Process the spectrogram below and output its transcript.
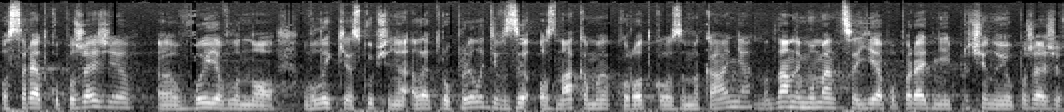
осередку пожежі виявлено велике скупчення електроприладів з ознаками короткого замикання. На даний момент це є попередньою причиною пожежі,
